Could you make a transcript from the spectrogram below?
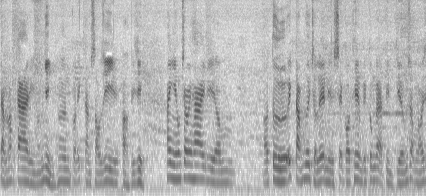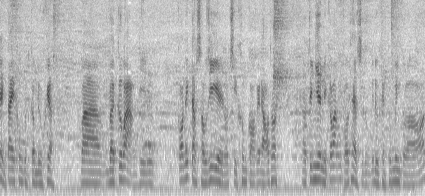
X85K thì nó nhỉnh hơn con X86G ở cái gì? 2022 thì um, Ờ, từ X80 trở lên thì sẽ có thêm cái công nghệ tìm kiếm giọng nói rảnh tay không cần cầm điều khiển. Và về cơ bản thì con X86G này nó chỉ không có cái đó thôi. À, tuy nhiên thì các bạn cũng có thể sử dụng cái điều khiển thông minh của nó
